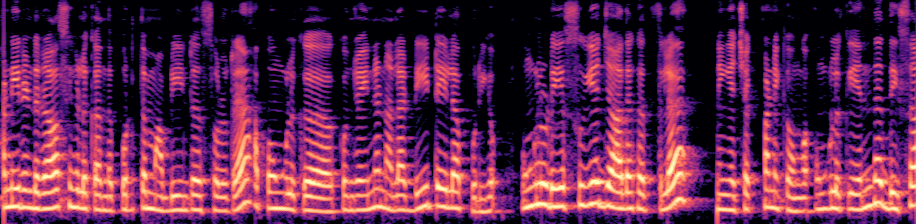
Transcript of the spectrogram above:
பன்னிரெண்டு ராசிகளுக்கு அந்த பொருத்தம் அப்படின்றத சொல்கிறேன் அப்போ உங்களுக்கு கொஞ்சம் இன்னும் நல்லா டீட்டெயிலாக புரியும். உங்களுடைய சுய ஜாதகத்தில் நீங்கள் செக் பண்ணிக்கோங்க. உங்களுக்கு எந்த திசா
